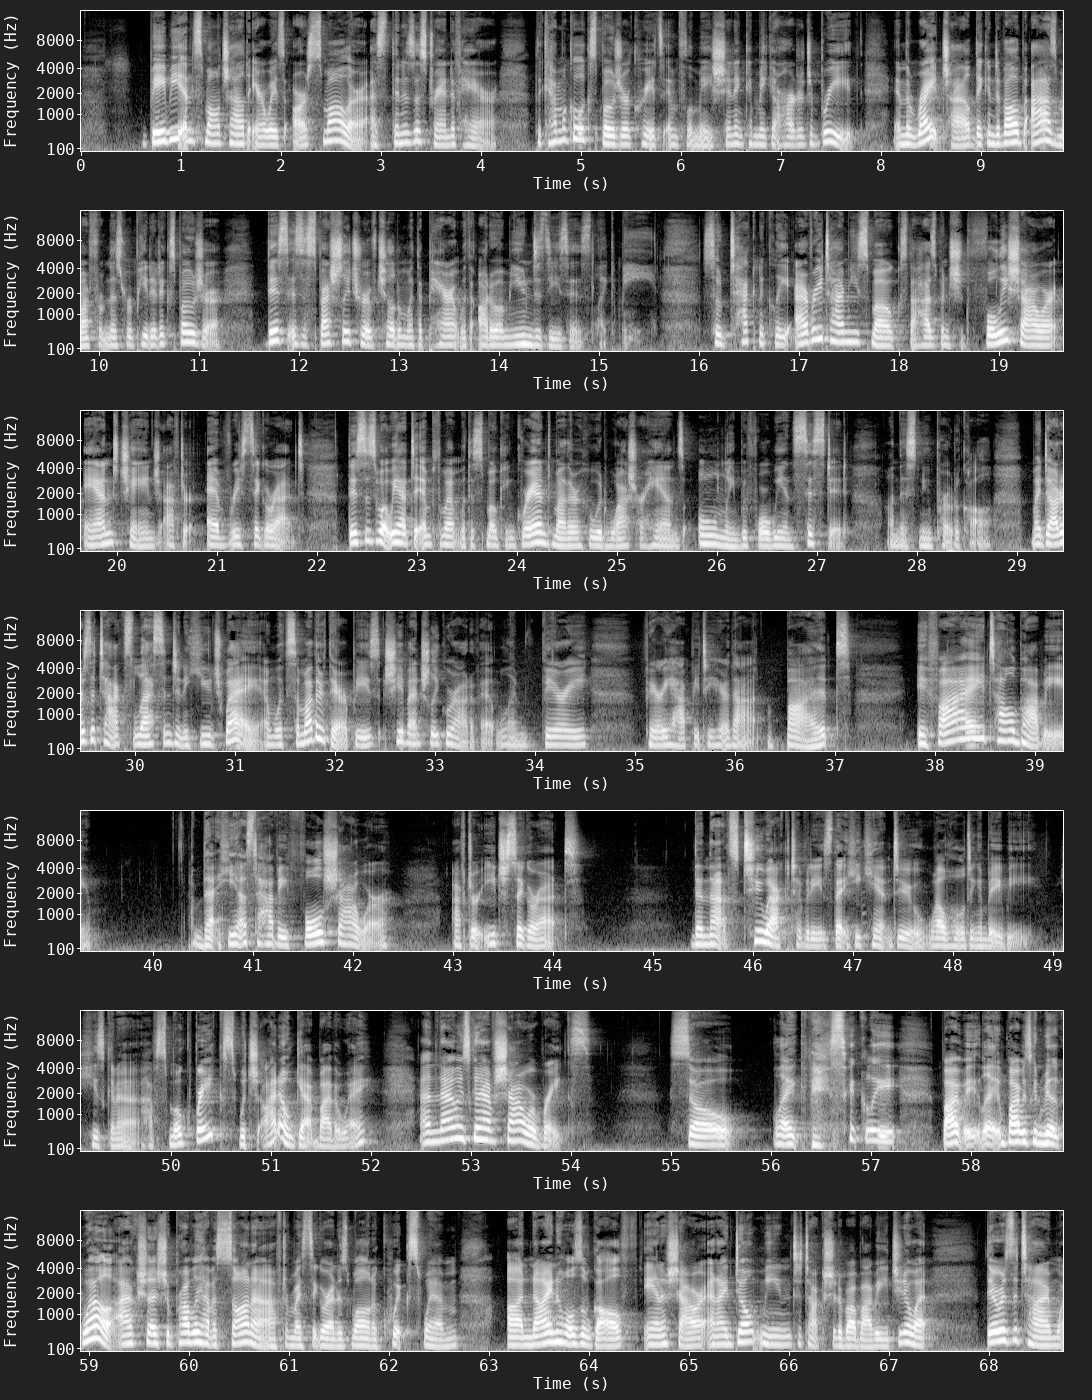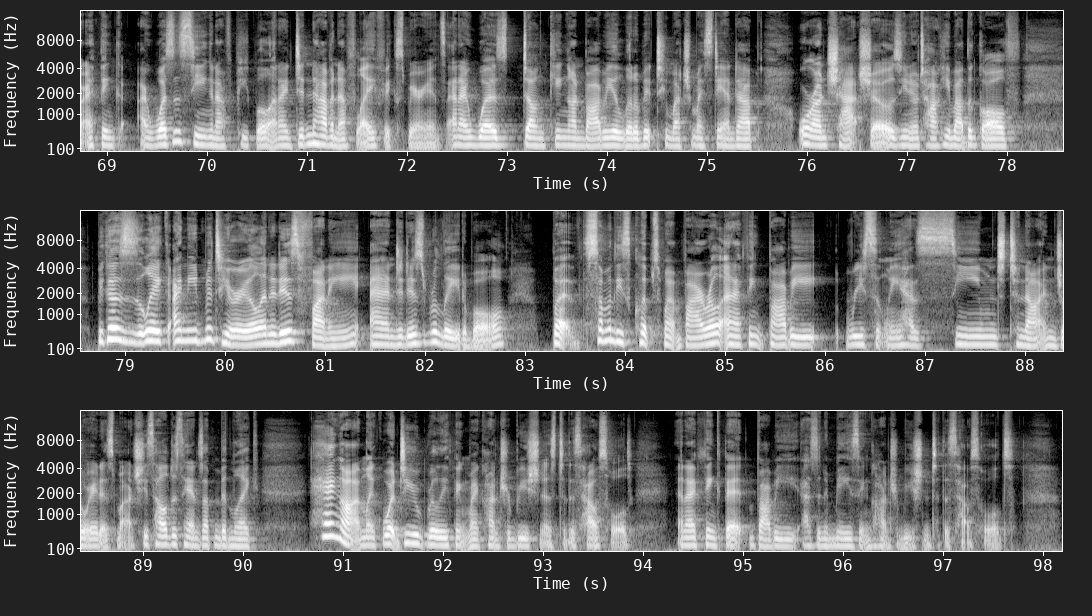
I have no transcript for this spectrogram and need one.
Baby and small child airways are smaller, as thin as a strand of hair. The chemical exposure creates inflammation and can make it harder to breathe. In the right child, they can develop asthma from this repeated exposure. This is especially true of children with a parent with autoimmune diseases, like me. So, technically, every time he smokes, the husband should fully shower and change after every cigarette. This is what we had to implement with a smoking grandmother who would wash her hands only before we insisted on this new protocol. My daughter's attacks lessened in a huge way, and with some other therapies, she eventually grew out of it. Well, I'm very, very happy to hear that. But if I tell Bobby that he has to have a full shower after each cigarette, then that's two activities that he can't do while holding a baby. He's going to have smoke breaks, which I don't get, by the way. And now he's going to have shower breaks. So, like, basically, Bobby, like, Bobby's gonna be like, well, actually, I should probably have a sauna after my cigarette as well and a quick swim, uh, nine holes of golf and a shower. And I don't mean to talk shit about Bobby. Do you know what? There was a time where I think I wasn't seeing enough people and I didn't have enough life experience. And I was dunking on Bobby a little bit too much in my stand up or on chat shows, you know, talking about the golf because, like, I need material and it is funny and it is relatable. But some of these clips went viral, and I think Bobby recently has seemed to not enjoy it as much. He's held his hands up and been like, hang on, like, what do you really think my contribution is to this household? And I think that Bobby has an amazing contribution to this household.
